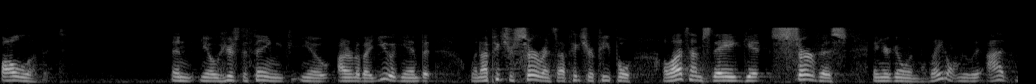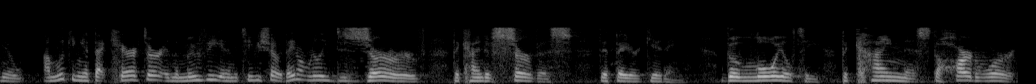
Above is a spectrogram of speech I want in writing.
All of it. And you know, here's the thing, you know, I don't know about you again, but when I picture servants, I picture people a lot of times they get service and you're going, well, they don't really I you know, I'm looking at that character in the movie and in the TV show, they don't really deserve the kind of service that they are getting. The loyalty, the kindness, the hard work.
